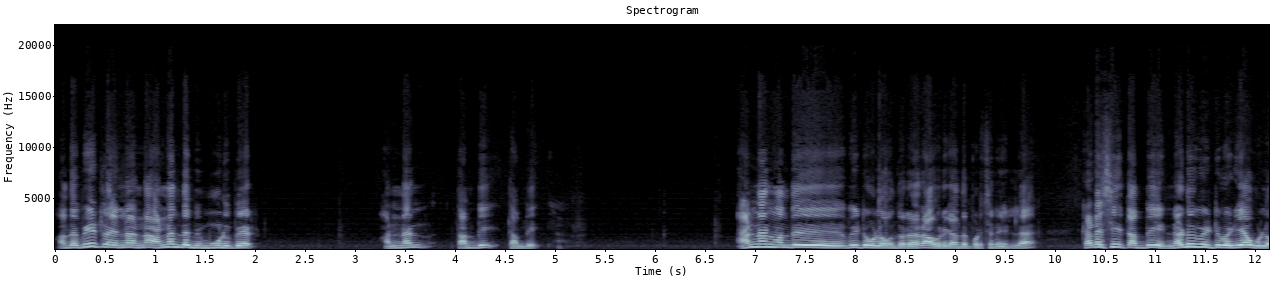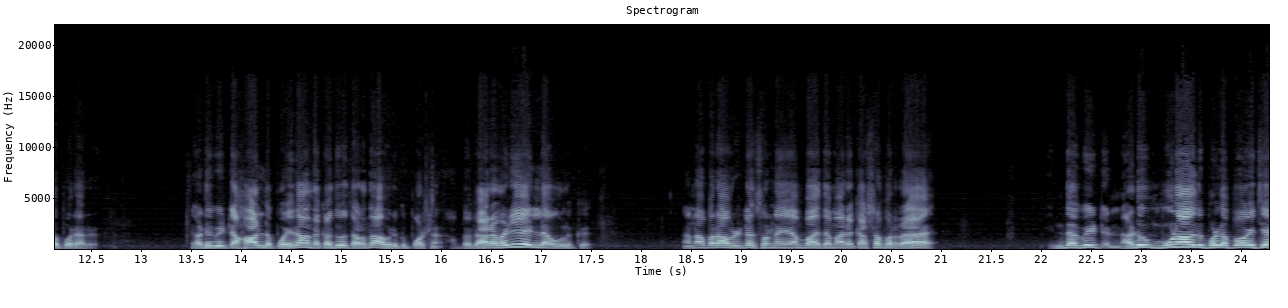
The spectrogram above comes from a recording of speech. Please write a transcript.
அந்த வீட்டில் என்னென்னா அண்ணன் தம்பி மூணு பேர். அண்ணன் தம்பி தம்பி. அண்ணன் வந்து வீட்டு உள்ளே வந்துடுறாரு. அவருக்கு அந்த பிரச்சனை இல்லை. கடைசி தம்பி நடு வீட்டு வழியாக உள்ளே போகிறாரு நடு வீட்டு ஹாலில் போய் தான் அந்த கதவு திறந்தால் அவருக்கு போஷன். அப்போ வேறு வழியே இல்லை அவங்களுக்கு. நான் அப்புறம் அவர்கிட்ட சொன்னேன் ஏன்பா இந்த மாதிரி கஷ்டப்படுற? இந்த வீட்டு நடு மூணாவது புள்ள போகச்சே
